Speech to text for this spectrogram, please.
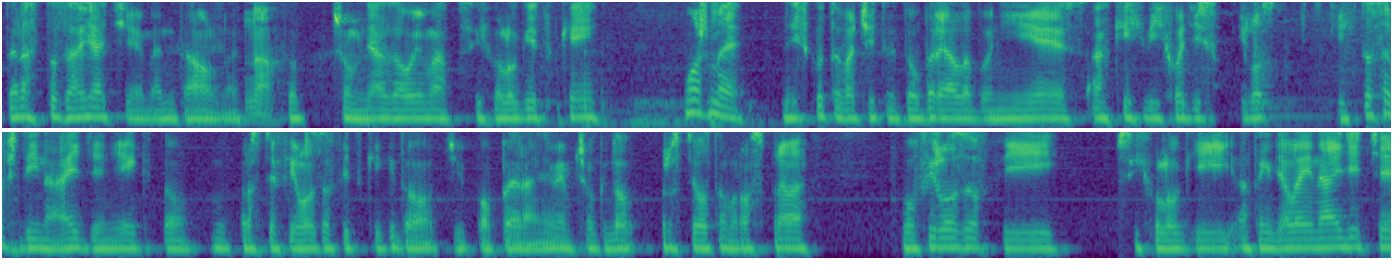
teraz to zajatie mentálne, no. to, čo mňa zaujíma psychologicky. Môžeme diskutovať, či to je dobré alebo nie, z akých východisk filozofických. To sa vždy nájde niekto, proste filozoficky, kto, či popera, neviem čo, kto proste o tom rozpráva. Vo filozofii, psychológii a tak ďalej nájdete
